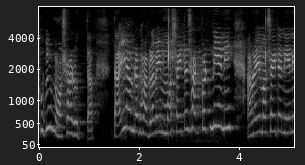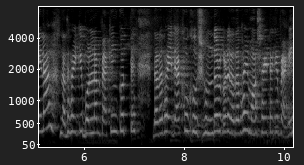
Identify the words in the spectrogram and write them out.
খুবই মশার উত্তাপ। তাই আমরা ভাবলাম, এই মশারিটা ঝটপট নিয়ে নিই। আমরা এই মশারিটা নিয়ে নিলাম। দাদাভাইকে বললাম, প্যাকিং করতে। দাদাভাই, দেখো, খুব সুন্দর করে দাদাভাই মশারিটাকে প্যাকিং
